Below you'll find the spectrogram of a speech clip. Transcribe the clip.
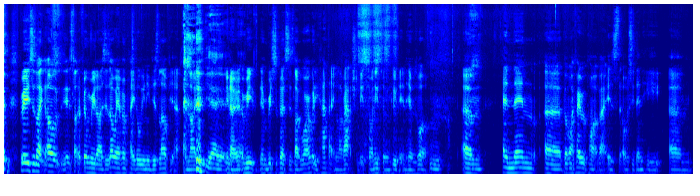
like, but it's just like oh, it's like the film realizes oh we haven't played All You Need Is Love yet, and like Yeah, yeah, you know, yeah. and, and Richard Curtis is like well I already had that in Love Actually, so I need to include it in here as well. Mm. Um, and then, uh, but my favorite part of that is that obviously then he um,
